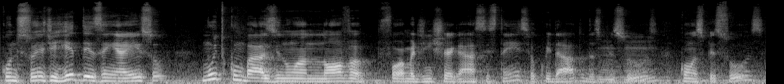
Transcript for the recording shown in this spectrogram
condições de redesenhar isso muito com base numa nova forma de enxergar a assistência, o cuidado das uhum. pessoas, com as pessoas,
